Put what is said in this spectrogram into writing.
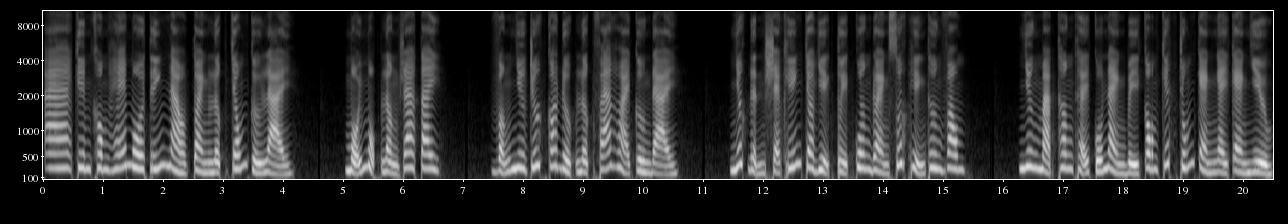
A Kim không hé môi tiếng nào toàn lực chống cự lại. Mỗi một lần ra tay, vẫn như trước có được lực phá hoại cường đại. Nhất định sẽ khiến cho diệt tuyệt quân đoàn xuất hiện thương vong. Nhưng mà thân thể của nàng bị công kích trúng càng ngày càng nhiều.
